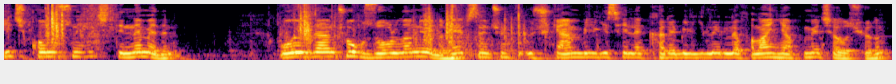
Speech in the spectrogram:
hiç konusunu hiç dinlemedim. O yüzden çok zorlanıyordum. Hepsini çünkü üçgen bilgisiyle, kare bilgileriyle falan yapmaya çalışıyordum.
